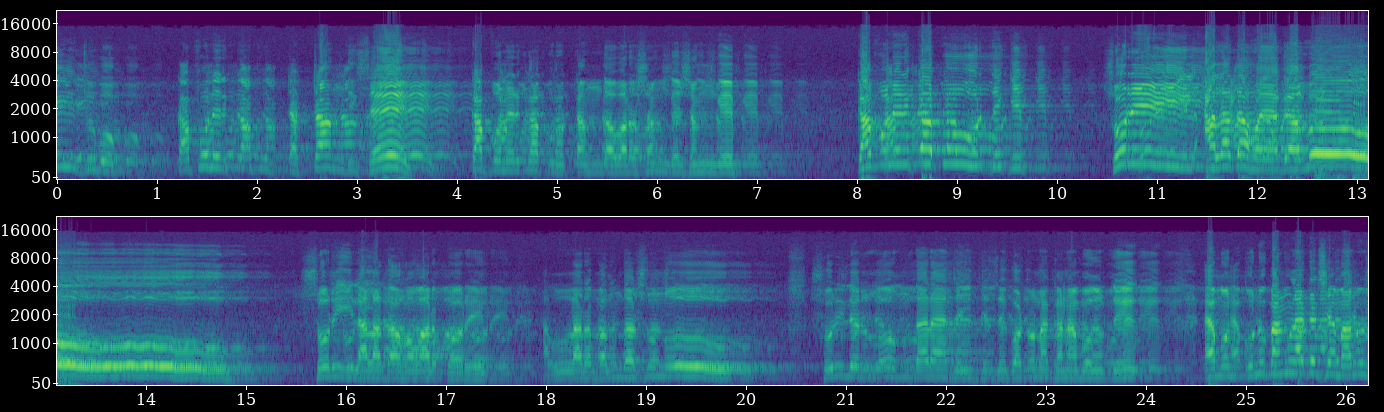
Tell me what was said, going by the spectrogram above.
এই যুবক কাফনের কাপড়টা টান দিছে, কাপনের কাপড় টান দেওয়ার সঙ্গে সঙ্গে কাপনের কাপড় থেকে শরীর আলাদা হয়ে গেল। শরীর আলাদা হওয়ার পরে আল্লাহর বান্দা শুনো শরীরের লোম দ্বারা যাইতেছে ঘটনাখানা বলতে। এমন কোন বাংলাদেশে মানুষ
